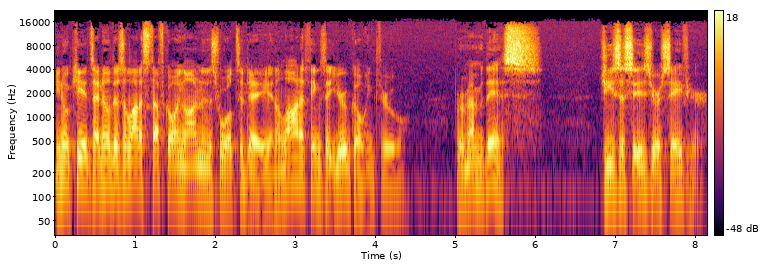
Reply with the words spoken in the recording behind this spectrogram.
You know, kids, I know there's a lot of stuff going on in this world today, and a lot of things that you're going through. But remember this Jesus is your Savior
